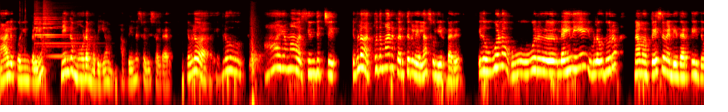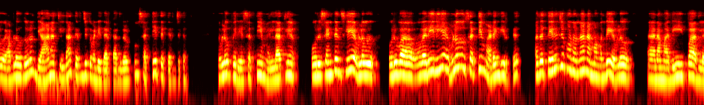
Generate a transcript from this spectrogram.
நாலு பொறியங்களையும் நீங்க மூட முடியும் அப்படின்னு சொல்லி சொல்றாரு. எவ்வளவு எவ்வளவு ஆழமா அவர் சிந்திச்சு எவ்வளவு அற்புதமான கருத்துக்களை எல்லாம் சொல்லியிருக்காரு. இது ஒவ்வொன்றும் ஒவ்வொரு லைனையே இவ்வளவு தூரம் நாம பேச வேண்டியதா இருக்கு. இது அவ்வளவு தூரம் தியானத்தில் தான் தெரிஞ்சுக்க வேண்டியதா இருக்கு. அதுல இருக்கும் சத்தியத்தை தெரிஞ்சுக்கிறது எவ்வளவு பெரிய சத்தியம் எல்லாத்துலயும் ஒரு சென்டென்ஸ்லயே எவ்வளவு ஒரு வ- வரியிலயே எவ்வளவு சத்தியம் அடங்கி இருக்கு அதை தெரிஞ்சுக்கணும்னா நம்ம வந்து எவ்வளவு நம்ம டீப்பா அதுல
